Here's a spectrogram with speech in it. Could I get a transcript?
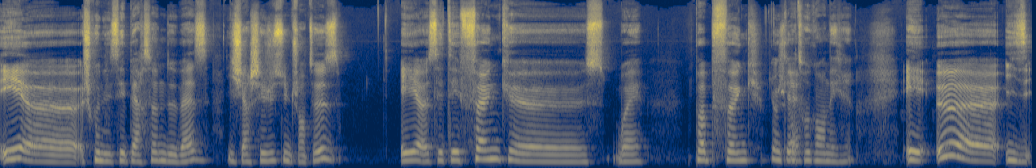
Et je connaissais personne de base. Ils cherchaient juste une chanteuse. Et c'était funk. ouais. Pop funk. Je sais pas trop comment décrire. Et eux, ils,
